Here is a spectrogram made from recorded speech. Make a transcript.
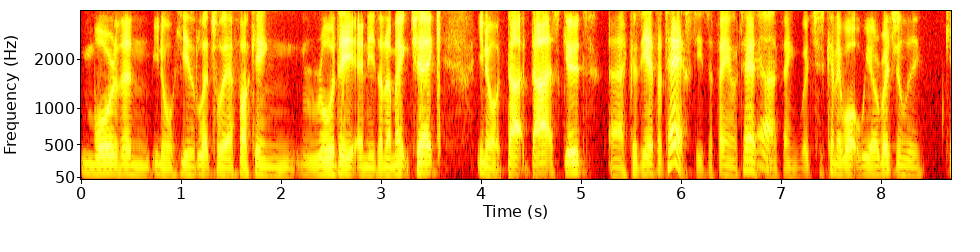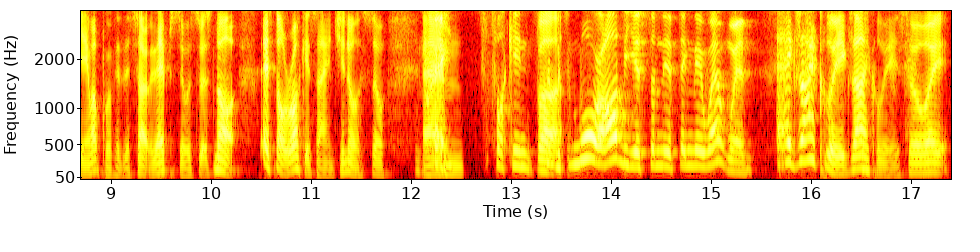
more than you know he's literally a fucking roadie and he done a mic check. You know that that's good because he has a test. He's a final test Yeah. kind of thing, which is kind of what we originally came up with at the start of the episode. So it's not it's not rocket science, you know. So um, it's fucking. but- it's more obvious than the thing they went with. Exactly, exactly. So like,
